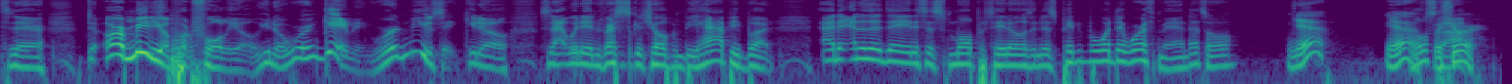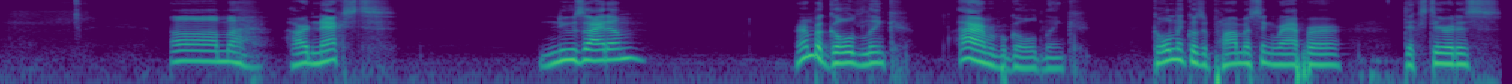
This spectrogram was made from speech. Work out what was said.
to their to our media portfolio. You know, we're in gaming, we're in music. You know, so that way the investors can show up and be happy. But at the end of the day, this is small potatoes and just pay people what they're worth, man. That's all. Yeah, yeah, Full for stop. sure. Um, our next news item Remember GoldLink? I remember GoldLink. GoldLink was a promising rapper, dexterous,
